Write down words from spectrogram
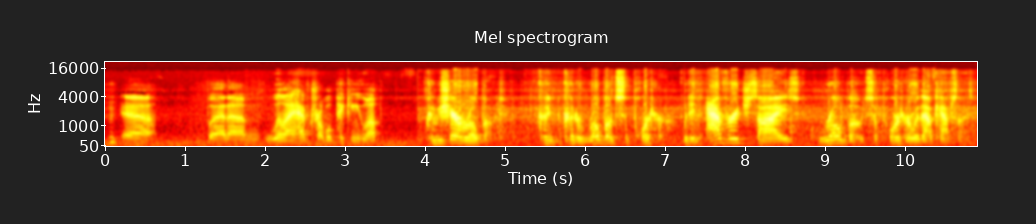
Yeah. But um, will I have trouble picking you up? Could we share a rowboat? Could could a rowboat support her? Would an average size rowboat support her without capsizing?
